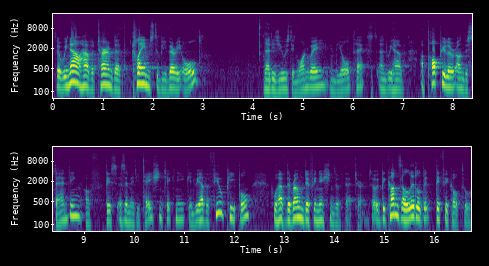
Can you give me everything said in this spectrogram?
So we now have a term that claims to be very old, that is used in one way in the old text, and we have a popular understanding of this as a meditation technique, and we have a few people who have their own definitions of that term. So it becomes a little bit difficult to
